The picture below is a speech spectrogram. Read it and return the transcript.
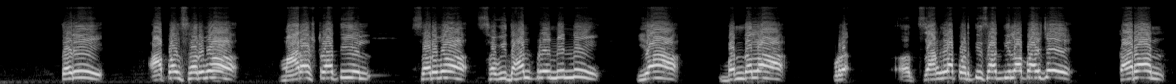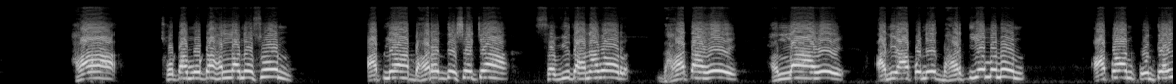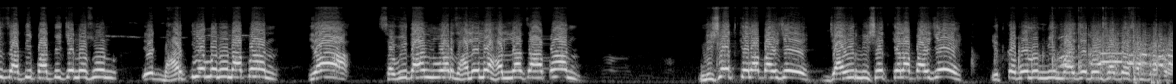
तरी आपण सर्व महाराष्ट्रातील सर्व संविधान प्रेमींनी या बंदला प्र चांगला प्रतिसाद दिला पाहिजे. कारण हा छोटा मोठा हल्ला नसून आपल्या भारत देशाच्या संविधानावर घात आहे हल्ला आहे. आणि आपण एक भारतीय म्हणून आपण कोणत्याही जातीपातीचे नसून एक भारतीय म्हणून आपण या संविधानवर झालेल्या हल्ल्याचा आपण निषेध केला पाहिजे जाहीर निषेध केला पाहिजे. इतकं बोलून मी माझे दोन शब्द संपवतो.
